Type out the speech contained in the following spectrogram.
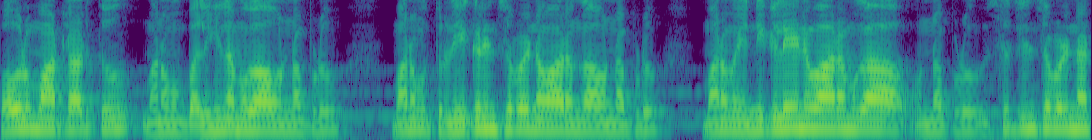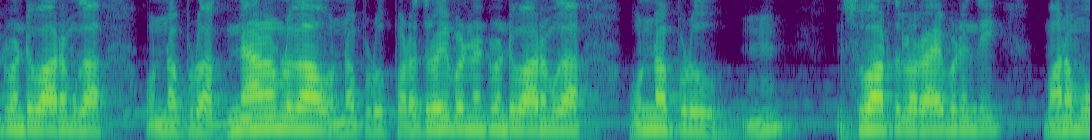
పౌలు మాట్లాడుతూ మనము బలహీనముగా ఉన్నప్పుడు మనము తృణీకరించబడిన వారంగా ఉన్నప్పుడు మనం ఎన్నికలేని వారముగా ఉన్నప్పుడు విసర్జించబడినటువంటి వారముగా ఉన్నప్పుడు అజ్ఞానములుగా ఉన్నప్పుడు పడద్రోయబడినటువంటి వారముగా ఉన్నప్పుడు ఉమ్, రాయబడింది. మనము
